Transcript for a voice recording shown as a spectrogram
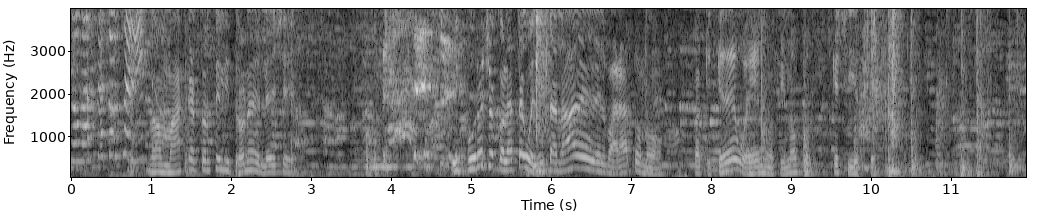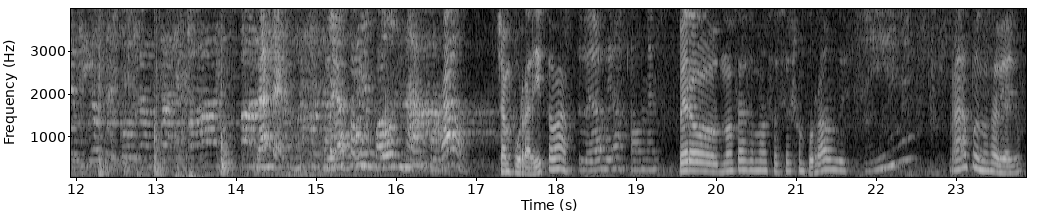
Nomás 14 litros. Nomás 14 litrones de leche. Y puro chocolate, abuelita, nada de- del barato, no. Para que quede bueno, si no, pues qué chiste. Dale. Hubiera estado bien currado. Champurradito, va. Hubiera, hubiera estado menos. Pero no sabemos hacer champurrado, güey. Sí. Ah, pues no sabía yo.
